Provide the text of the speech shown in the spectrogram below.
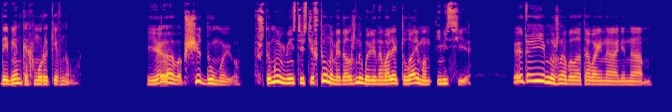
Дыбенко хмуро кивнул. «Я вообще думаю, что мы вместе с тевтонами должны были навалять Лаймом и Мессия. Это им нужна была та война, а не нам.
